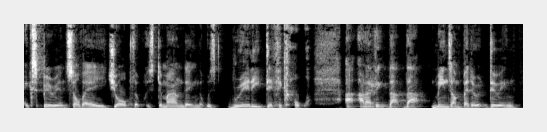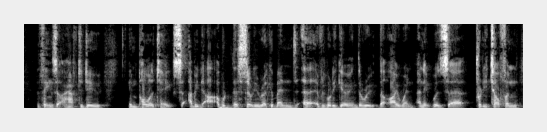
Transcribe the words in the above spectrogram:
experience of a job that was demanding, that was really difficult. Uh, and I think that that means I'm better at doing the things that I have to do in politics. I mean, I wouldn't necessarily recommend uh, everybody going the route that I went, and it was uh, pretty tough and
